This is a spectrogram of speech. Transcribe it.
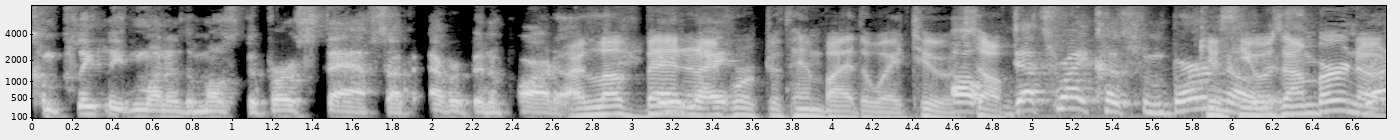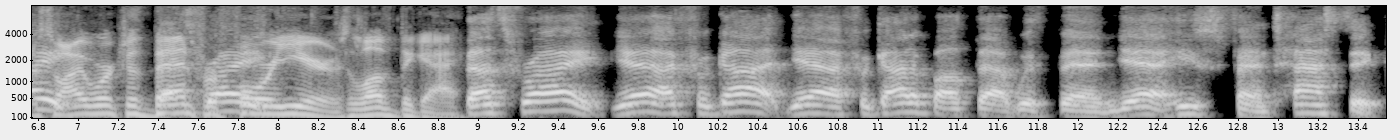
completely one of the most diverse staffs I've ever been a part of. I love Ben, anyway, and I've worked with him by the way too. Oh, so that's right, because from Burn Because he was on Burn right. so I worked with Ben that's for right. four years. Loved the guy. That's right. Yeah, I forgot. Yeah, I forgot about that with Ben. Yeah, he's fantastic.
